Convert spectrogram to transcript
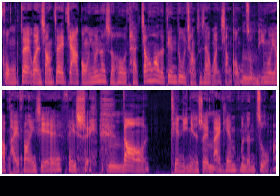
工在晚上在加工，因为那时候他彰化的电镀厂是在晚上工作的，因为要排放一些废水 到田里面，所以白天不能做嘛。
